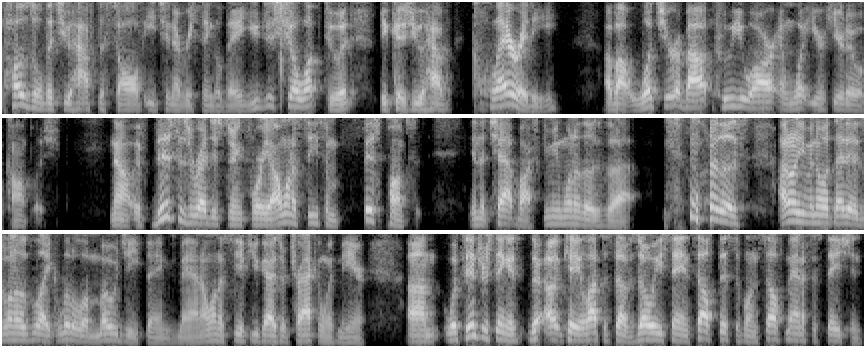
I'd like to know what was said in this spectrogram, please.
puzzle that you have to solve each and every single day. You just show up to it because you have clarity about what you're about, who you are, and what you're here to accomplish. Now, if this is registering for you, I want to see some fist pumps in the chat box. Give me one of those. Uh, one of those. I don't even know what that is. One of those like little emoji things, man. I want to see if you guys are tracking with me here. Um, what's interesting is there, okay, lots of stuff. Zoe saying self discipline, self manifestation.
